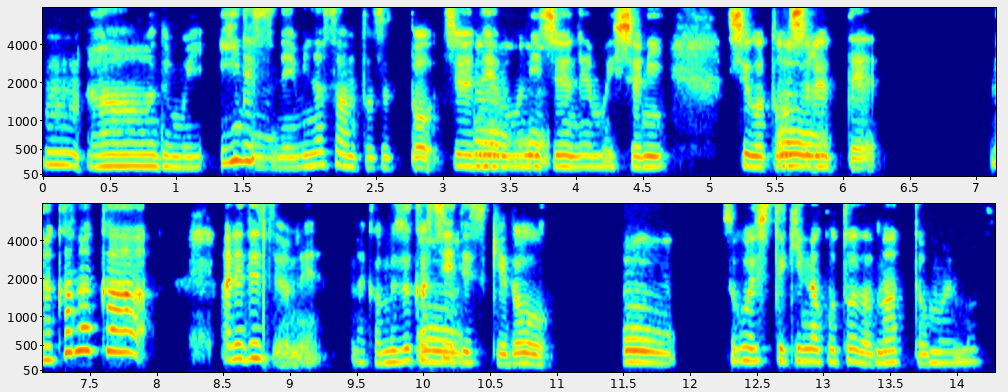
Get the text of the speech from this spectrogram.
うん、ああ、でもいいですね、うん、皆さんとずっと10年も20年も一緒に仕事をするって、うん、なかなか、あれですよね。なんか難しいですけど、うん。すごい素敵なことだなって思います。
